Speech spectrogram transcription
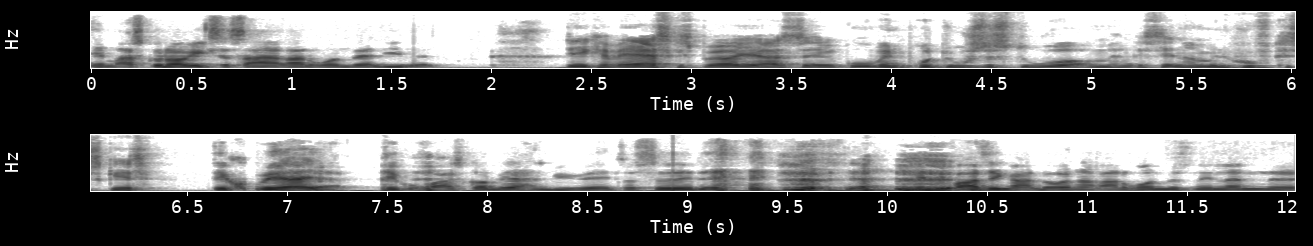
den var sgu nok ikke så sej at rende rundt med alligevel. Det kan være, at jeg skal spørge jeres øh, gode ven producerstuer, om han kan sende ham en hufkasket. Det kunne være, ja. Det kunne faktisk godt være, at han ville være interesseret i det. Men det er faktisk ikke engang løgn. Han rendte rundt med sådan en eller anden, øh,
